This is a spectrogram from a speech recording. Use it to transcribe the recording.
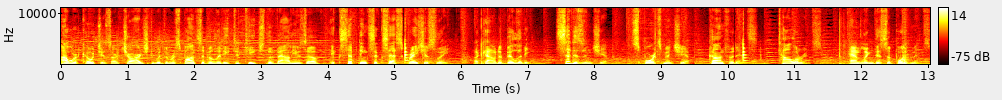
Our coaches are charged with the responsibility to teach the values of accepting success graciously, accountability, citizenship, sportsmanship, confidence, tolerance, handling disappointments,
